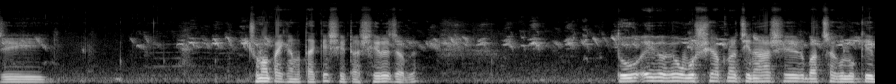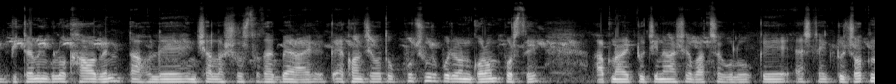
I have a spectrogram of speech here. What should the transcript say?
যে চুনা পায়খানা থাকে সেটা সেরে যাবে। তো এইভাবে অবশ্যই আপনার চীনা হাঁসের বাচ্চাগুলোকে ভিটামিনগুলো খাওয়াবেন, তাহলে ইনশাল্লাহ সুস্থ থাকবে। আর এখন যেহেতু প্রচুর পরিমাণ গরম পড়ছে, আপনার একটু চীনা হাঁসের বাচ্চাগুলোকে একটা একটু যত্ন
